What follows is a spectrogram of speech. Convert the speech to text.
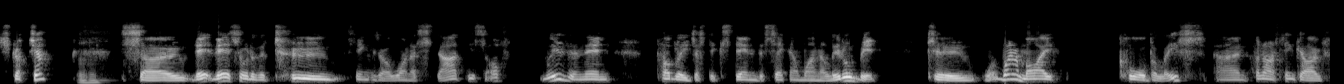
structure. Mm-hmm. So they're, they're sort of the two things I want to start this off with, and then probably just extend the second one a little bit to one of my core beliefs. and I think I've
